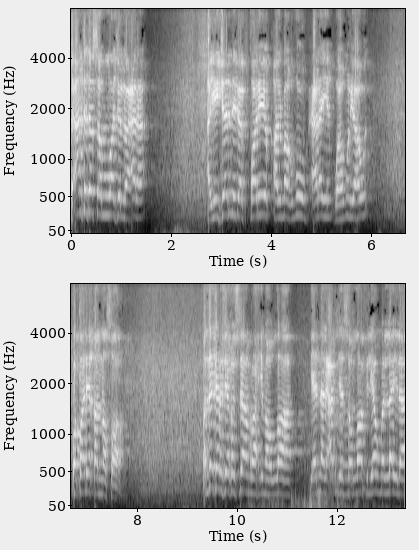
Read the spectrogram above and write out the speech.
فأنت تسأل الله جل وعلا أن يجنبك طريق المغضوب عليهم وهم اليهود وطريق النصارى. قد ذكر شيخ الإسلام رحمه الله بأن العبد يسأل الله في اليوم والليلة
